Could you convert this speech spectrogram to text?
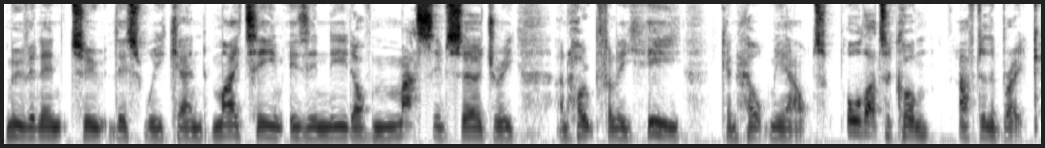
moving into this weekend. My team is in need of massive surgery, and hopefully he can help me out. All that to come after the break.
